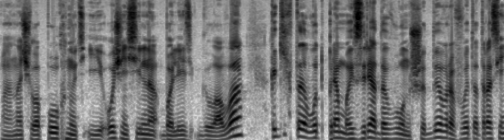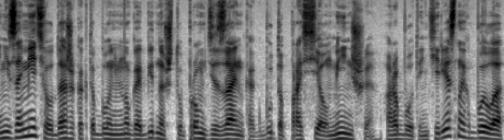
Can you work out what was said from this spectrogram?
начала пухнуть и очень сильно болеть голова. Каких-то вот прямо из ряда вон шедевров в этот раз я не заметил. Даже как-то было немного обидно, что промдизайн как будто просел. Меньше работ интересных было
